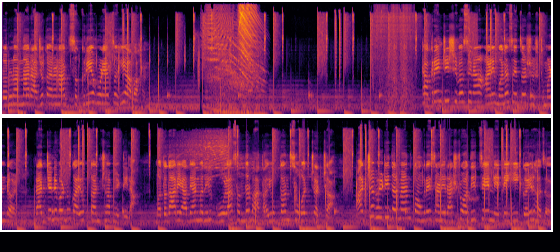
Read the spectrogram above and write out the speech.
तरुणांना राजकारणात सक्रिय होण्याचंही आवाहन. ठाकरेंची शिवसेना आणि मनसेचं शिष्टमंडळ राज्य निवडणूक आयुक्तांच्या भेटीला. मतदार याद्यांमधील घोळा संदर्भात आयुक्तांसोबत चर्चा. आजच्या भेटी दरम्यान काँग्रेस आणि राष्ट्रवादीचे नेतेही गैरहजर.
